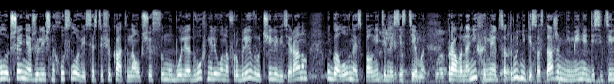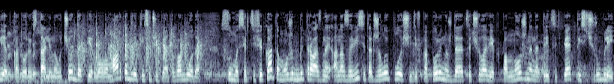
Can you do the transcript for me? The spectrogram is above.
Улучшение жилищных условий. Сертификаты на общую сумму более 2 миллионов рублей вручили ветеранам уголовно-исполнительной системы. Право на них имеют сотрудники со стажем не менее 10 лет, которые встали на учет до 1 марта 2005 года. Сумма сертификата может быть разной. Она зависит от жилой площади, в которой нуждается человек, помноженной на 35 тысяч рублей,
